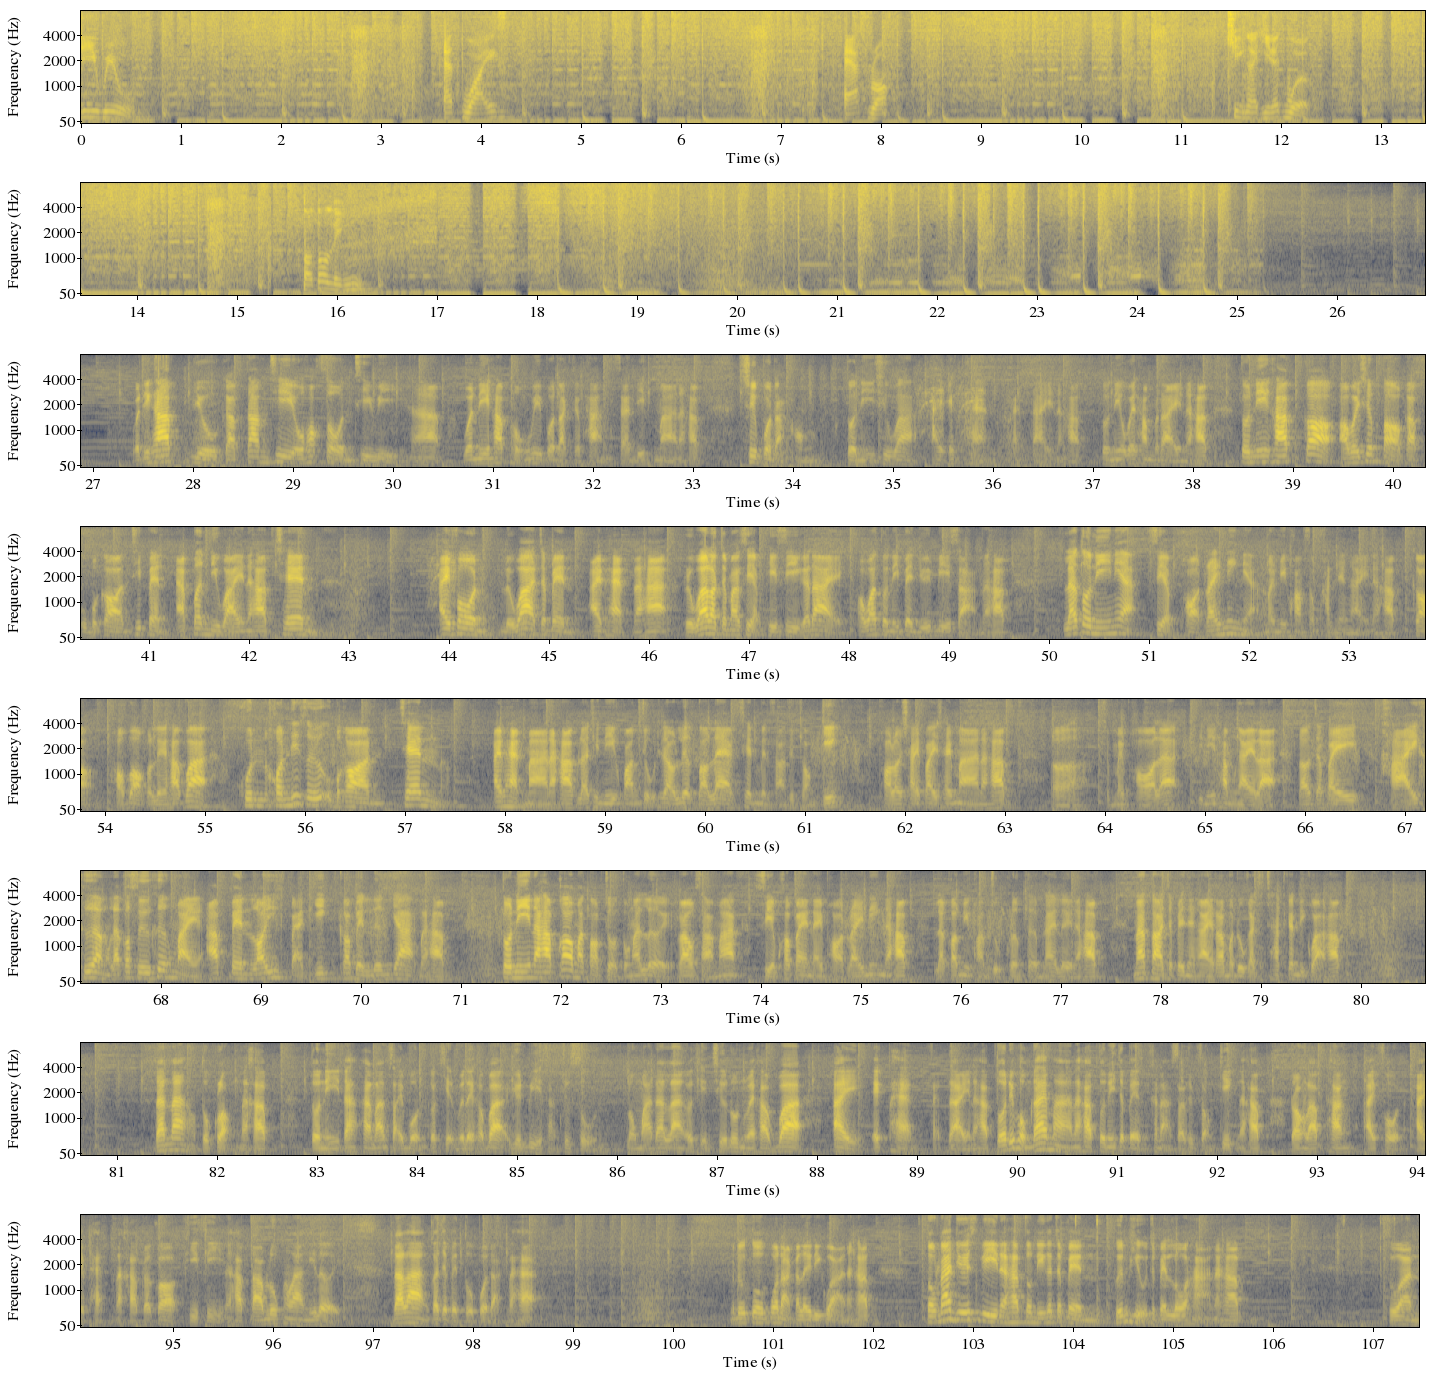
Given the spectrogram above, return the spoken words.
G-View Advice ASRock King IT Network. Toto Link สวัสดีครับ อยู่กับตั้มที่โอฮอกโซนทีวีนะครับวันนี้ครับผมมีโปรดักต์จากทางแซนดิสมานะครับ ชื่อโปรดักต์ของตัวนี้ชื่อว่า iX Pan แผ่นใดนะครับ ตัวนี้เอาไว้ทำอะไรนะครับ ตัวนี้ครับก็เอาไว้เชื่อมต่อกับอุปกรณ์ที่เป็น Apple Device นะครับ เช่น iPhone หรือว่าจะเป็น iPad นะฮะ หรือว่าเราจะมาเสียบ PC ก็ได้ เพราะว่าตัวนี้เป็น USB 3 นะครับ แล้วตัวนี้เนี่ยเสียบพอร์ต Lightning เนี่ยมันมีความสำคัญยังไงนะครับ ก็ขอบอกกันเลยครับว่า คุณคนที่ซื้ออุปกรณ์ เช่น iPad มานะครับ แล้วทีนี้ความจุที่เราเลือกตอนแรก เช่นเป็น 32 กิก พอเราใช้ไปใช้มานะครับเออจะไม่พอแล้วทีนี้ทำไงล่ะ เราจะไปขายเครื่องแล้วก็ซื้อเครื่องใหม่ อัพเป็น 128 กิก ก็เป็นเรื่องยากนะครับ ตัวนี้นะครับก็มาตอบโจทย์ตรงนั้นเลย เราสามารถเสียบเข้าไปในพอร์ต Lightning นะครับ แล้วก็มีความจุเพิ่มเติมได้เลยนะครับ หน้าตาจะเป็นยังไง เรามาดูกันชัดๆกันดีกว่าครับ ด้านหน้าของตัวกล่องนะครับ ตัวนี้ด้านทางด้านสายบนก็เขียนไว้เลยครับว่า USB 3.0 ลงมาด้านล่างก็เขียนชื่อรุ่นไว้ครับว่า iX Pan Fat d i นะครับ ตัวที่ผมได้มานะครับ ตัวนี้จะเป็นขนาด 32กิกนะครับ รองรับทั้ง iPhone iPad นะครับ แล้วก็ PC นะครับ ตามรูปข้างล่างนี้เลย ด้านล่างก็จะเป็นตัวโปรดักต์นะฮะ มาดูตัวโปรดักต์กันเลยดีกว่านะครับ ตรงด้าน USB นะครับ ตรงนี้ก็จะเป็นพื้นผิวจะเป็นโลหะนะครับ ส่วน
